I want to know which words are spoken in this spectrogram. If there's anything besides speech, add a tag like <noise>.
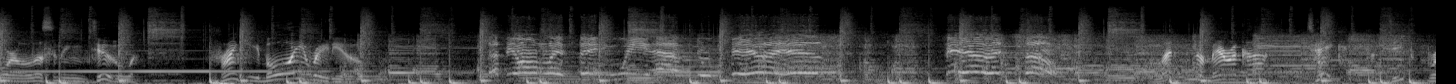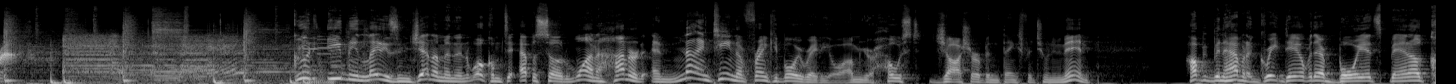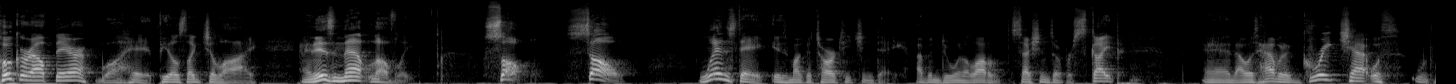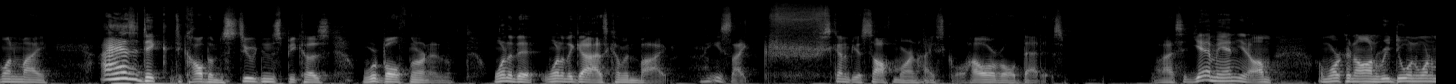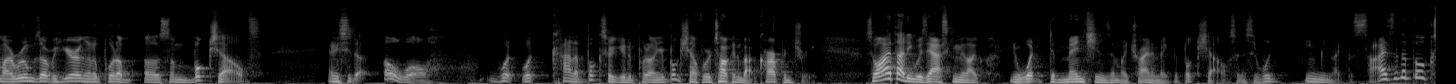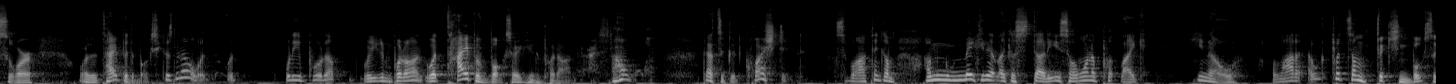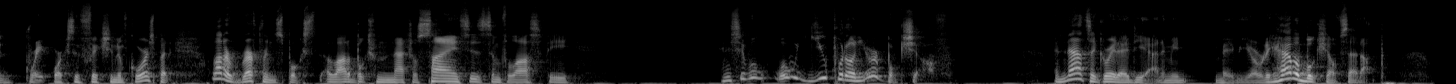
You're listening to FrankieBoi Radio. that the only thing we have to fear is fear itself. Letting America take a deep breath. Good evening, ladies and gentlemen, and welcome to episode 119 of FrankieBoi Radio. I'm your host, Josh Urban. Thanks for tuning in. Hope you've been having a great day over there. Boy, it's been a cooker out there. Well, hey, it feels like July. And isn't that lovely? So, so, Wednesday is my guitar teaching day. I've been doing a lot of sessions over Skype, and I was having a great chat with, with one of my I hesitate to call them students because we're both learning. One of the one of the guys coming by, he's like, he's gonna be a sophomore in high school, however old that is. And I said, yeah, man, you know, I'm I'm working on redoing one of my rooms over here. I'm gonna put up uh, some bookshelves. And he said, oh well, what what kind of books are you gonna put on your bookshelf? We are talking about carpentry. So I thought he was asking me like, you know, what dimensions am I trying to make the bookshelves? And I said, well, you mean like the size of the books or or the type of the books? He goes, no, what, what, what do you put up? What are you going to put on? What type of books are you going to put on there? I said, oh, that's a good question. I said, well, I think I'm, I'm making it like a study. So I want to put like, you know, a lot of, I would put some fiction books, like great works of fiction, of course, but a lot of reference books, a lot of books from the natural sciences, some philosophy. And I said, well, what would you put on your bookshelf? And that's a great idea. And I mean, maybe you already have a bookshelf set up.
